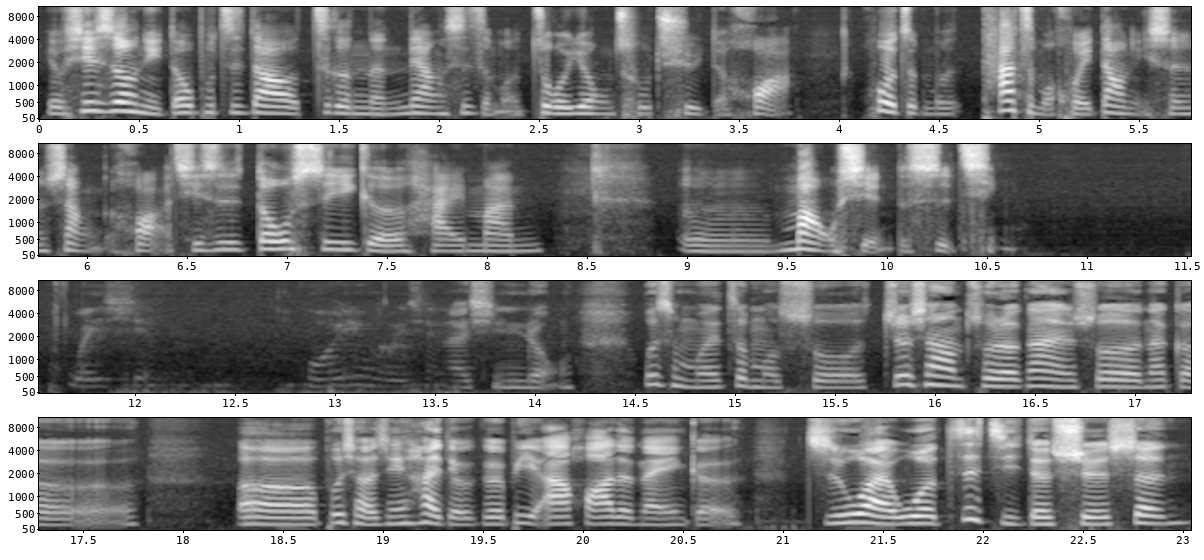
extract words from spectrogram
有些时候你都不知道这个能量是怎么作用出去的话，或怎么它怎么回到你身上的话，其实都是一个还蛮呃冒险的事情。危险我会用危险来形容为什么会这么说？就像除了刚才说的那个，呃，不小心害掉隔壁阿花的那一个之外，我自己的学生，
